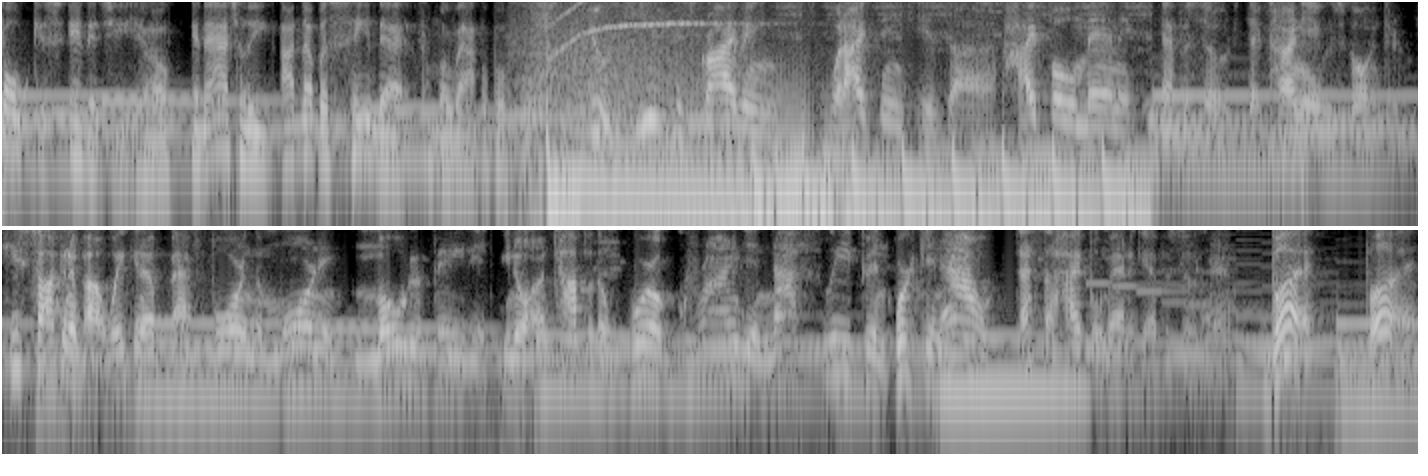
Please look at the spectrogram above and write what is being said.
focus energy, yo. And actually, I never seen that from a rapper before. Dude, he's describing what I think is a hypomanic episode that Kanye was going through. He's talking about waking up at four in the morning, motivated, you know, on top of the world, grinding, not sleeping, working out. That's a hypomanic episode, man. But, but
